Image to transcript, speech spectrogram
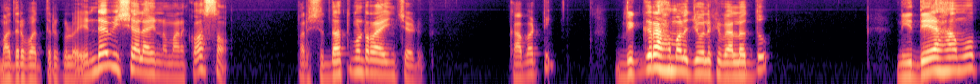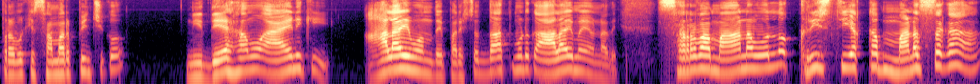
మధుర పత్రికలో ఎన్నో విషయాలు ఆయన మన కోసం పరిశుద్ధాత్ముడు రాయించాడు. కాబట్టి విగ్రహముల జోలికి వెళ్ళొద్దు. నీ దేహము ప్రభుకి సమర్పించుకో. నీ దేహము ఆయనకి ఆలయం ఉంది. పరిశుద్ధాత్ముడికి ఆలయమై ఉన్నది. సర్వ మానవుల్లో క్రీస్తు యొక్క మనస్సుగా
